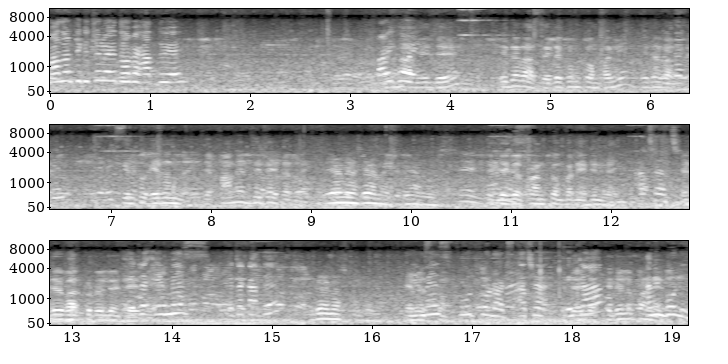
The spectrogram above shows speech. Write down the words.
বাজার থেকে চলে যেতে হবে হাত ধুয়ে। বাড়ি কই? এই যে এটার আছে এটা কোন কোম্পানি এটার আছে? কিন্তু এটার নাই যে পানের যেটা এটার নাই। ফ্রান্স কোম্পানি এটার নাই। আচ্ছা আচ্ছা। এটার বারকোড হইল এটা। এটা এমএস এটা কাদের? এমএস ফুড প্রোডাক্টস আচ্ছা এটা এটা। আমি বলি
